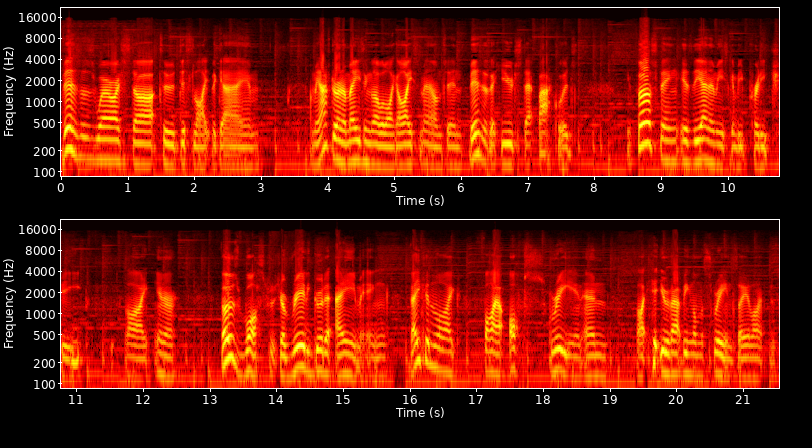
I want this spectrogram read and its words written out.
This is where I start to dislike the game. I mean, after an amazing level like Ice Mountain, this is a huge step backwards. The first thing is the enemies can be pretty cheap. Like, you know, those wasps which are really good at aiming they can like fire off screen and like hit you without being on the screen. So you're like just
